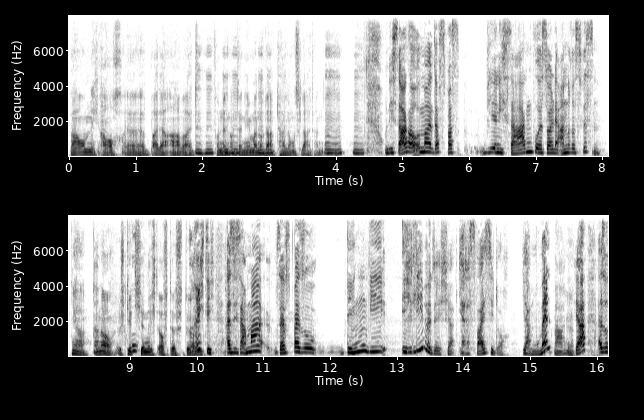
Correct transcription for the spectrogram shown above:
Warum nicht auch äh, bei der Arbeit von den Unternehmern oder Abteilungsleitern? Und ich sage auch immer, das, was wir nicht sagen, woher soll der andere es wissen? Ja, genau. Es steht hier nicht auf der Stirn. Richtig. Also ich sag mal, selbst bei so Dingen wie ich liebe dich, ja. Ja, das weiß sie doch. Ja, Moment mal, ja. Also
